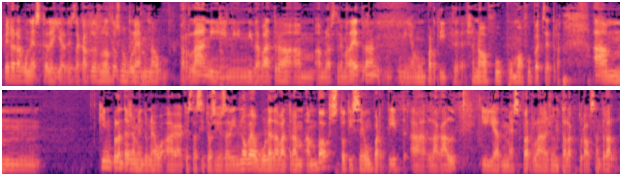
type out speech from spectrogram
Pere Aragonès que deia des de cap de nosaltres no volem parlar ni, ni, ni debatre amb, amb l'extrema dreta ni amb un partit eh, xenòfob, homòfob, etc. Um, quin plantejament doneu a aquesta situació? És a dir, no veu voler debatre amb, amb Vox tot i ser un partit eh, legal i admès per la Junta Electoral Central.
